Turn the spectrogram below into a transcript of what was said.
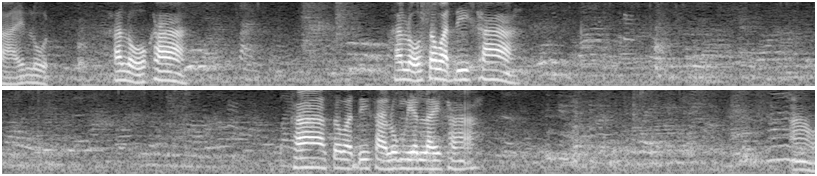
สายหลุด ฮัลโหลค่ะ ฮัลโหล สวัสดีค่ะ ค่ะ สวัสดีค่ะ โรงเรียนอะไรคะ อ้าว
